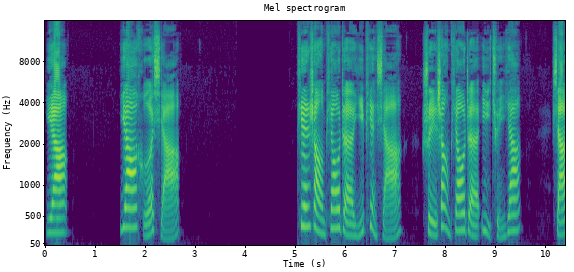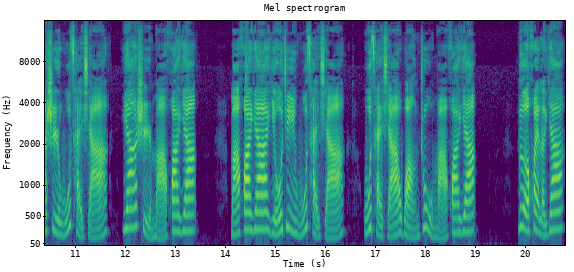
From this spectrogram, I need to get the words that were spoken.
鸭，鸭和霞。天上飘着一片霞，水上飘着一群鸭。霞是五彩霞，鸭是麻花鸭。麻花鸭游进五彩霞，五彩霞网住麻花鸭。乐坏了鸭，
